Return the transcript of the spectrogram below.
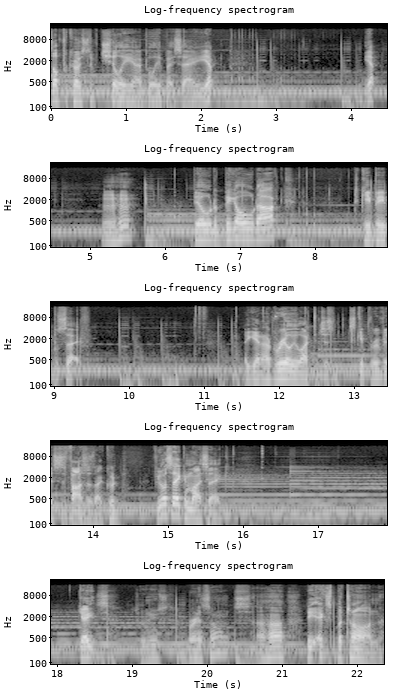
It's off the coast of Chile, I believe they say. Yep. Yep. Mm-hmm. Build a big old ark to keep people safe. Again, I'd really like to just skip through this as fast as I could. For your sake and my sake. Gates to a new renaissance. Uh-huh. The X-Baton.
